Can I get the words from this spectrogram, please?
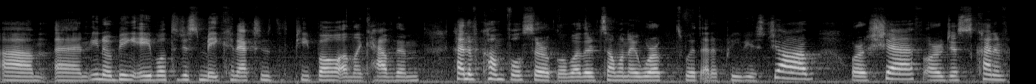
um, and you know, being able to just make connections with people and like have them kind of come full circle. Whether it's someone I worked with at a previous job, or a chef, or just kind of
